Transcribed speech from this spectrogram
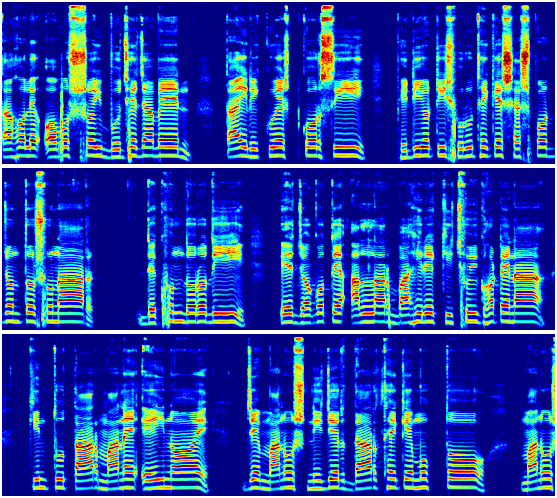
তাহলে অবশ্যই বুঝে যাবেন। তাই রিকোয়েস্ট করছি, ভিডিওটি শুরু থেকে শেষ পর্যন্ত শোনার। দেখুন দরদি, এ জগতে আল্লাহর বাহিরে কিছুই ঘটে না, কিন্তু তার মানে এই নয় যে মানুষ নিজের দ্বার থেকে মুক্ত। মানুষ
